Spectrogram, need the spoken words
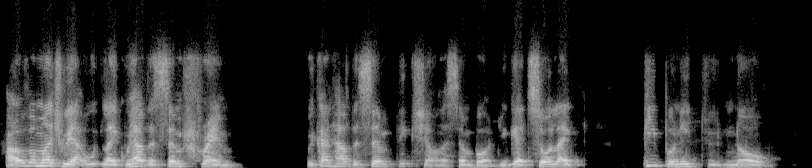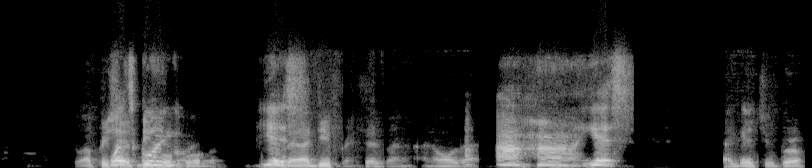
However much we have, like we have the same frame, we can't have the same picture on the same board. You get so like people need to know to appreciate what's going on. Yes. There are differences and, and all that. Uh-huh. Yes. I get you, bro.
